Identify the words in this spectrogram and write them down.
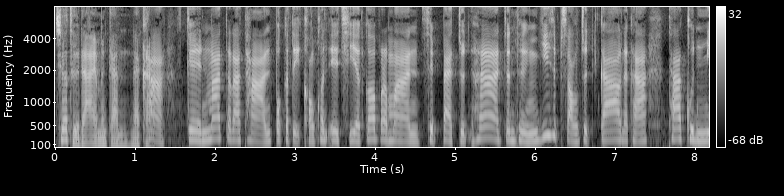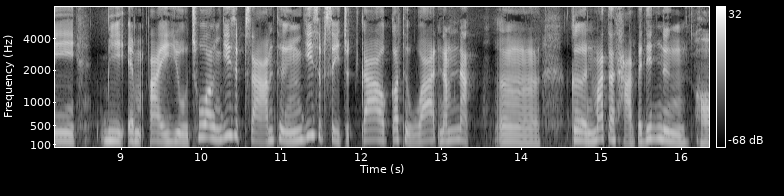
เชื่อถือได้เหมือนกันนะครับค่ะเกณฑ์มาตรฐานปกติของคนเอเชียก็ประมาณ 18.5 จนถึง 22.9 นะคะ ถ้าคุณมี BMI อยู่ช่วง 23 ถึง 24.9 ก็ถือว่าน้ำหนัก เออเกินมาตรฐานไปนิดนึง อ๋อ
